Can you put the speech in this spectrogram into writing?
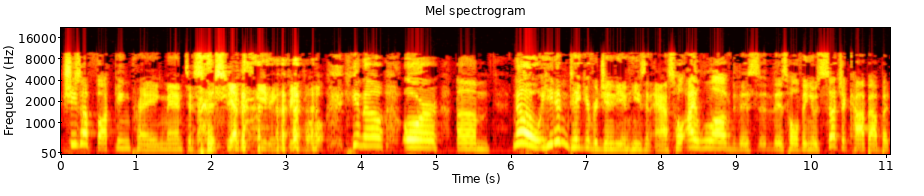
she's a fucking praying mantis and she's Yep. eating people, you know? Or, um, no, he didn't take your virginity and he's an asshole. I loved this this whole thing. It was such a cop out, but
